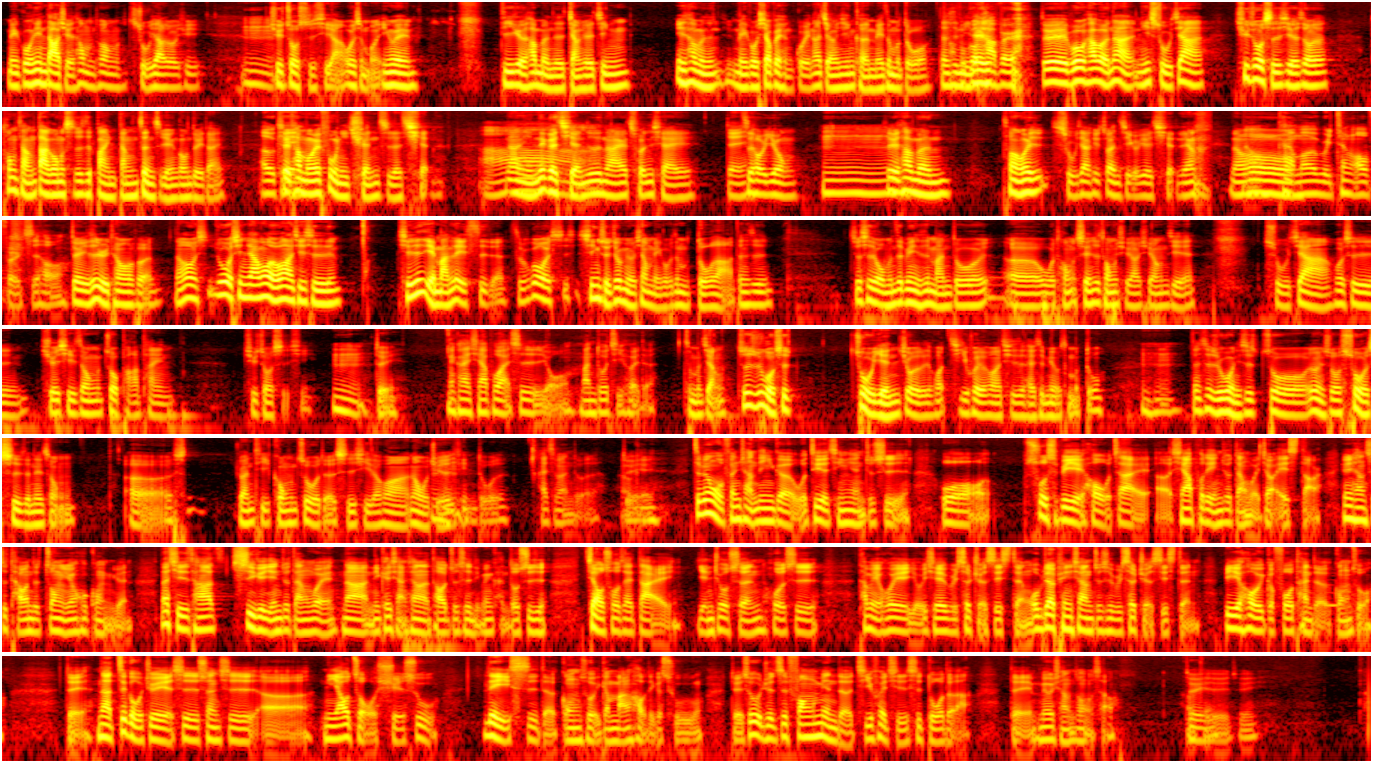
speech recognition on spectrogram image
美国念大学，他们通常暑假都会去嗯去做实习啊。为什么？因为第一个他们的奖学金因为他们美国消费很贵，那奖学金可能没这么多，但是你在、对不过 cover，那你暑假去做实习的时候，通常大公司是把你当正职员工对待，OK，所以他们会付你全职的钱，啊，那你那个钱就是拿来存起来，对，之后用，嗯，所以他们通常会暑假去赚几个月钱这样，然后，然后看有没有 return offer 之后，对，是 return offer，然后如果新加坡的话，其实其实也蛮类似的，只不过薪水就没有像美国这么多啦，但是。就是我们这边也是蛮多，呃，我同实验室同学啊、学长姐，暑假或是学期中做 part time 去做实习。嗯，对。那看新加坡还是有蛮多机会的。怎么讲？就是如果是做研究的话，机会的话，其实还是没有这么多。嗯哼。但是如果你是做，如果你说硕士的那种，呃，软体工作的实习的话，那我觉得挺多的，嗯、还是蛮多的。对。Okay. 这边我分享另一个我自己的经验，就是我。硕士毕业以后，我在呃新加坡的研究单位叫 A Star，有点像是台湾的中研院或工研院。那其实它是一个研究单位，那你可以想象得到，就是里面可能都是教授在带研究生，或者是他们也会有一些 research assistant。我比较偏向就是 research assistant，毕业后一个 full time 的工作。对，那这个我觉得也是算是呃你要走学术类似的工作一个蛮好的一个出路。对，所以我觉得这方面的机会其实是多的啦。对，没有想象中的少。对对对。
